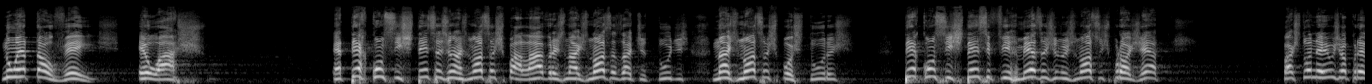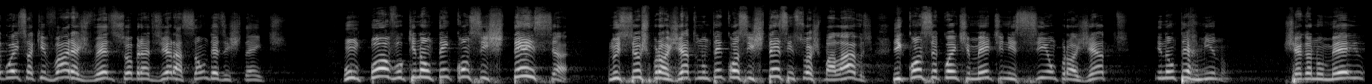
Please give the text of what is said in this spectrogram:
Não é talvez, eu acho. É ter consistência nas nossas palavras, nas nossas atitudes, nas nossas posturas. Ter consistência e firmeza nos nossos projetos. Pastor Neil já pregou isso aqui várias vezes sobre a geração desistente. Um povo que não tem consistência nos seus projetos, não tem consistência em suas palavras e, consequentemente, iniciam projetos e não terminam. Chega no meio,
